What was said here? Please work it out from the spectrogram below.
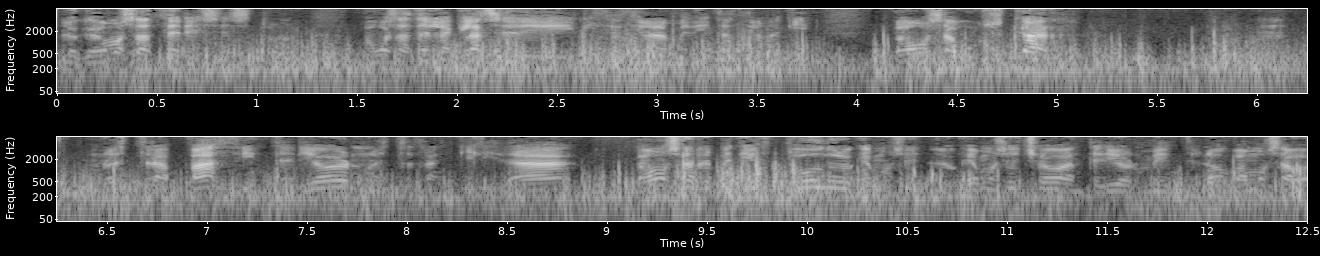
lo que vamos a hacer es esto. Vamos a hacer la clase de iniciación a la meditación aquí. Vamos a buscar nuestra paz interior, nuestra tranquilidad. Vamos a repetir todo lo que hemos, hemos anteriormente, ¿no? Vamos a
